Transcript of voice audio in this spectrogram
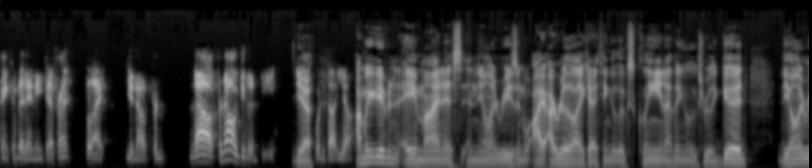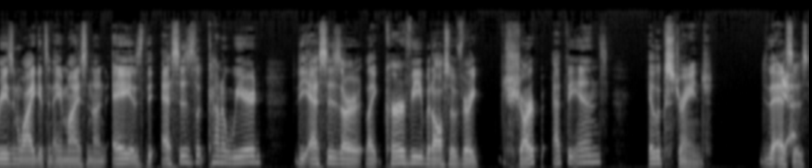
think of it any different. But you know, for now, for now, I'll give it a B. yeah. What about you? I'm gonna give it an A minus, and the only reason I, I really like it, I think it looks clean. I think it looks really good. The only reason why it gets an A minus and not an A is the S's look kind of weird. The S's are like curvy, but also very sharp at the ends. It looks strange. The Yeah. S's.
